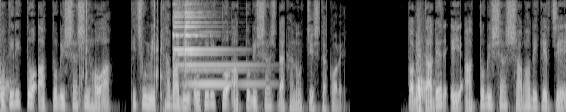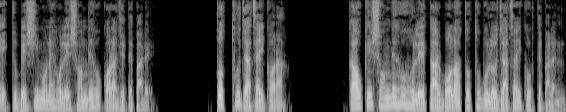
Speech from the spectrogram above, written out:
অতিরিক্ত আত্মবিশ্বাসী হওয়া, কিছু মিথ্যাবাদী অতিরিক্ত আত্মবিশ্বাস দেখানোর চেষ্টা করে। তবে তাদের এই আত্মবিশ্বাস স্বাভাবিকের চেয়ে একটু বেশি মনে হলে সন্দেহ করা যেতে পারে। তথ্য যাচাই করা। কাউকে সন্দেহ হলে তার বলা তথ্যগুলো যাচাই করতে পারেন।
